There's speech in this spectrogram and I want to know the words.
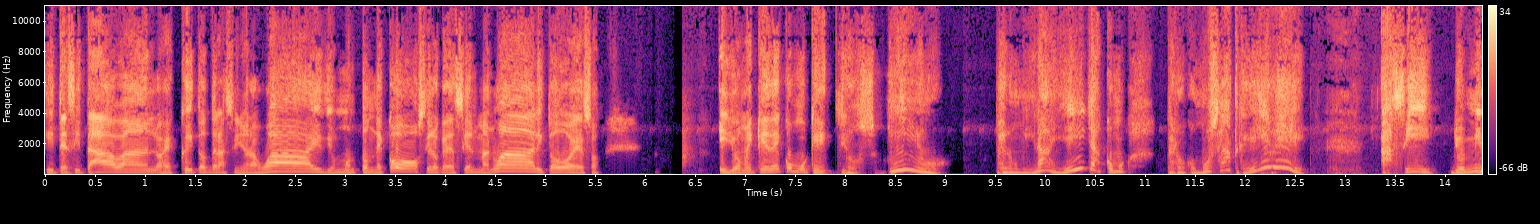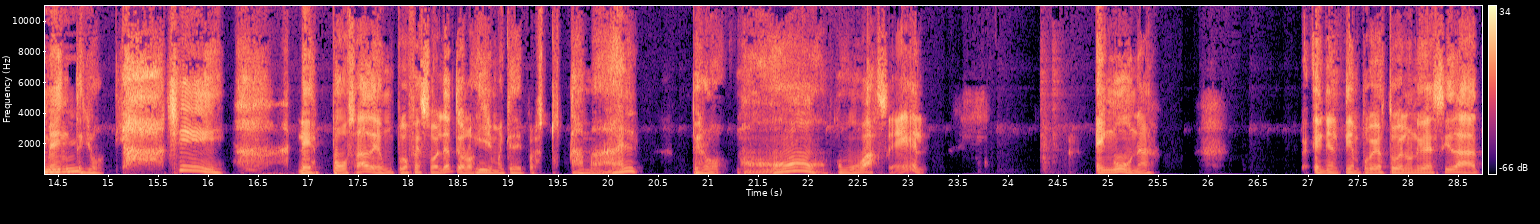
y, te citaban los escritos de la señora White, de un montón de cosas, y lo que decía el manual y todo eso. Y yo me quedé como que, Dios mío, pero mira ella, ¿cómo, pero cómo se atreve? Así, yo en mi mente, yo, ¡yache! La esposa de un profesor de teología, yo me quedé, pero esto está mal. Pero no, ¿cómo va a ser? En una, en el tiempo que yo estuve en la universidad,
